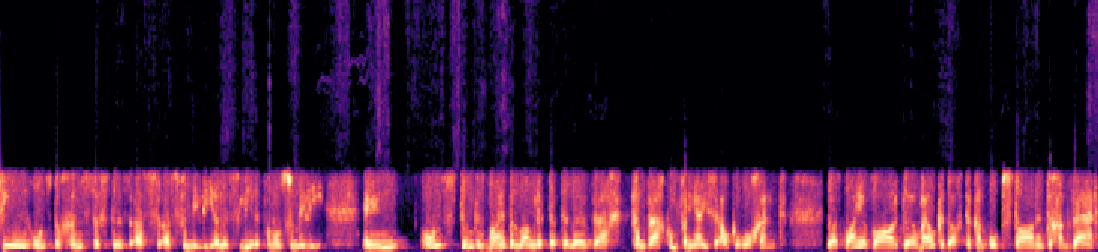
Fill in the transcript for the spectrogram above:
sien ons begunstigstes as as familie. Hulle is lede van ons familie. En ons dink dit is baie belangrik dat hulle weg kan wegkom van die huis elke oggend. Daar's baie waarde om elke dag te kan opstaan en te gaan werk.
